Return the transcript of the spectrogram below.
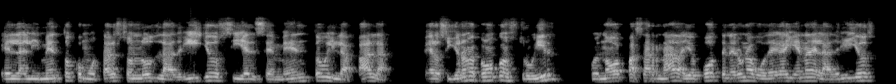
el alimento como tal son los ladrillos y el cemento y la pala. Pero si yo no me pongo a construir, pues no va a pasar nada. Yo puedo tener una bodega llena de ladrillos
